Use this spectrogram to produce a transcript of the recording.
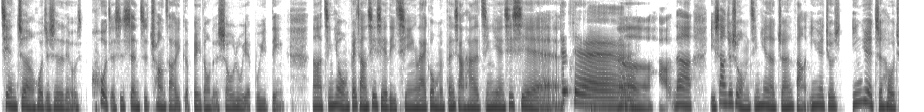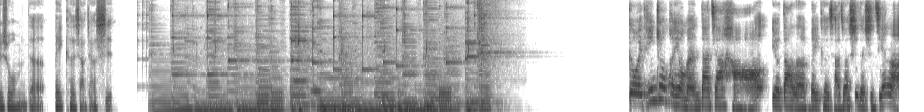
见证，或者是留，或者是甚至创造一个被动的收入，也不一定。那今天我们非常谢谢李晴来跟我们分享她的经验，谢谢，谢谢。嗯，好，那以上就是我们今天的专访。音乐就是音乐之后就是我们的备课小教室。各位听众朋友们，大家好！又到了备课小教室的时间了。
